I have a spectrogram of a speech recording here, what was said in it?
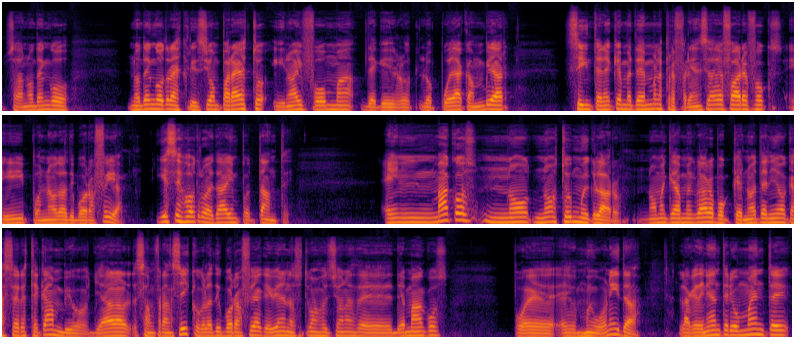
O sea, no tengo, no tengo otra descripción para esto y no hay forma de que lo, pueda cambiar sin tener que meterme en las preferencias de Firefox y poner otra tipografía. Y ese es otro detalle importante. En MacOS no, no estoy muy claro, no me queda muy claro porque no he tenido que hacer este cambio. Ya San Francisco, que es la tipografía que viene en las últimas versiones de, de MacOS, pues es muy bonita. La que tenía anteriormente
